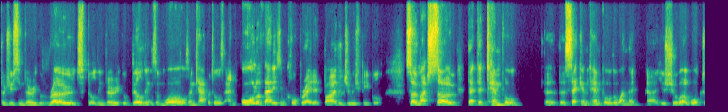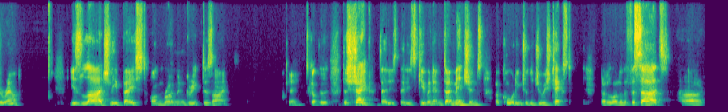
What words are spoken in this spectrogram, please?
producing very good roads, building very good buildings and walls and capitals, and all of that is incorporated by the Jewish people. So much so that the temple, the, the second temple, the one that uh, Yeshua walked around, is largely based on Roman Greek design. Okay, it's got the, the shape that is that is given and dimensions according to the Jewish text, but a lot of the facades are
